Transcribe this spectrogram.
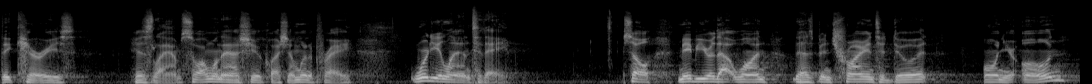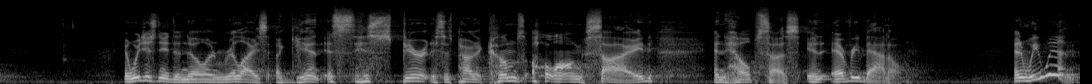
that carries his lamb. So I want to ask you a question. I'm going to pray. Where do you land today? So maybe you're that one that has been trying to do it on your own. And we just need to know and realize again, it's His Spirit, it's His power that comes alongside and helps us in every battle. And we win.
